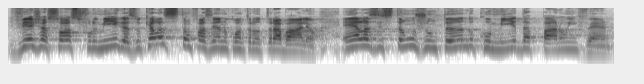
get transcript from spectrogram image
Veja só as formigas, o que elas estão fazendo quando trabalham? Elas estão juntando comida para o inverno.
